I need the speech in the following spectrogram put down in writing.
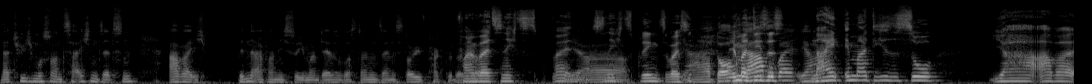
natürlich muss man ein Zeichen setzen, aber ich bin einfach nicht so jemand, der sowas dann in seine Story packt oder Vor allem, weil es nichts, weil es nichts bringt, so, weißt Ja, du? doch, immer ja, dieses, wobei, ja. nein, immer dieses so, ja, aber,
